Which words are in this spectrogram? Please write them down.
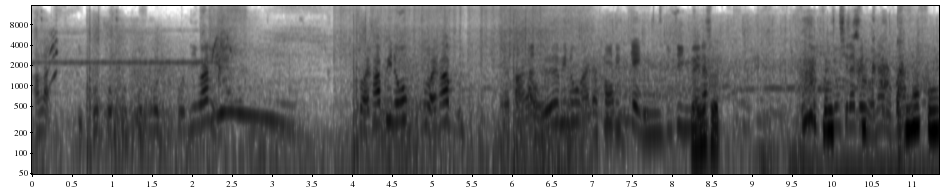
เอาละปิดปุ๊บปุ๊บปุ๊บปุ๊บปุ๊บปุ๊บยิงมันสวยครับพี่นุ๊กสวยครับเออตายแล้วเออพี่นุ๊กตายแล้วพี่นี่เก่งจริงๆในเลยนะที่สุดพี่นุ๊กจะได้เป็นหัวหน้าหมู่บ้านโอ้ย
